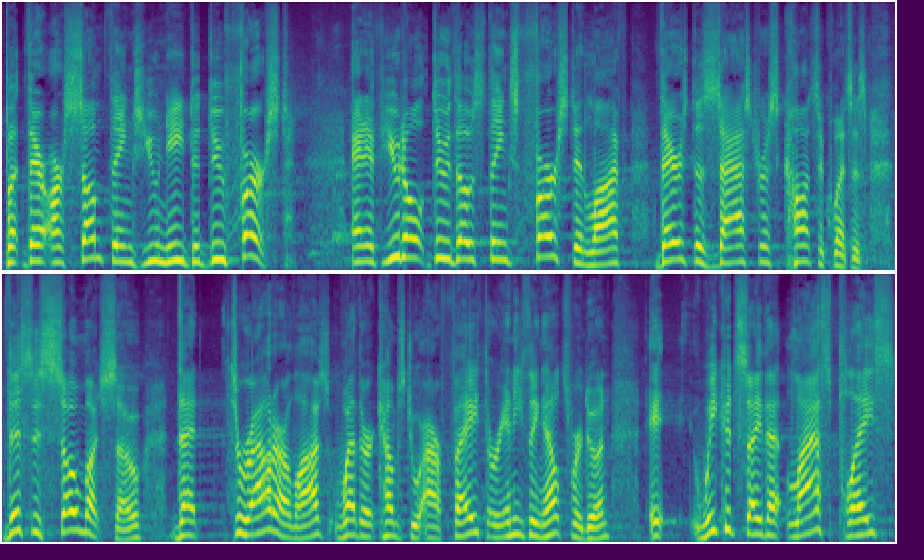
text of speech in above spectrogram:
But there are some things you need to do first. And if you don't do those things first in life, there's disastrous consequences. This is so much so that throughout our lives, whether it comes to our faith or anything else we're doing, it, we could say that last place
